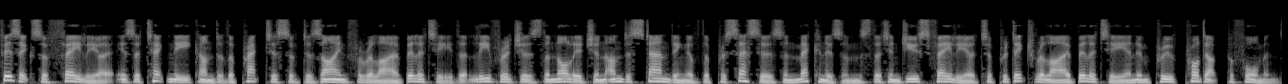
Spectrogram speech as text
Physics of failure is a technique under the practice of design for reliability that leverages the knowledge and understanding of the processes and mechanisms that induce failure to predict reliability and improve product performance.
